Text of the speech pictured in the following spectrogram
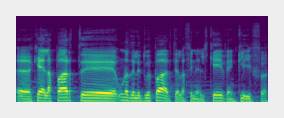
eh, che è la parte, una delle due parti, alla fine il cave and cliff,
